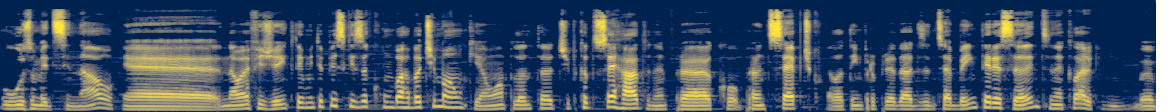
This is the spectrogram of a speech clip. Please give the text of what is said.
o uso medicinal. É, na UFG tem muita pesquisa com barbatimão, que é uma planta típica do Cerrado, né, para antisséptico. Ela tem propriedades antissépticas bem interessantes, né, claro que é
